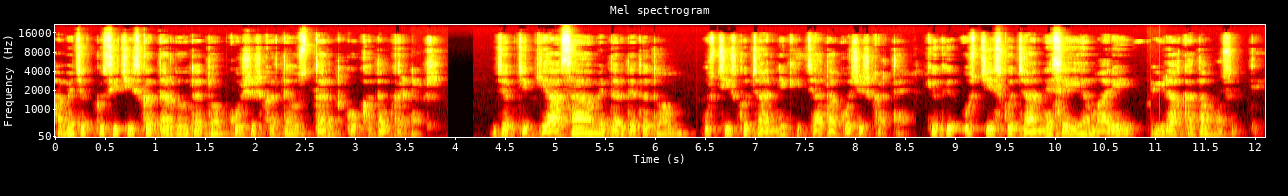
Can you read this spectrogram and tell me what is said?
हमें जब किसी चीज़ का दर्द होता है तो हम कोशिश करते हैं उस दर्द को ख़त्म करने की। जब जिज्ञासा हमें दर्द देता है तो हम उस चीज़ को जानने की ज़्यादा कोशिश करते हैं, क्योंकि उस चीज़ को जानने से ही हमारी पीड़ा ख़त्म हो सकती है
